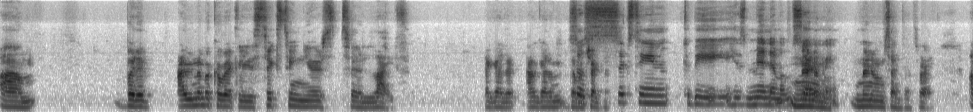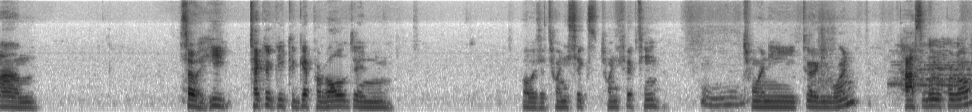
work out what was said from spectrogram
Um, but if I remember correctly, it's 16 years to life. I gotta, I gotta double so check that. 16 could be his minimum serving. Minimum, minimum sentence, right? Um, so he technically could get paroled in what was it, 26, 2015, Mhm. 2031, possible to parole.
